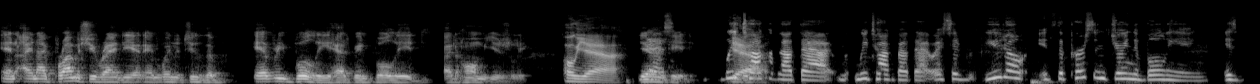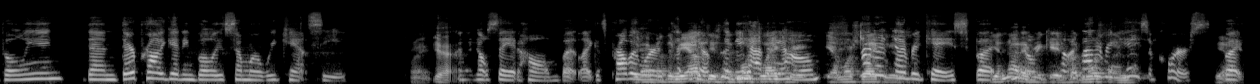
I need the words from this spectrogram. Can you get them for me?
And, and I promise you, Randy, and when to the every bully has been bullied at home usually. Oh yeah, guaranteed. Yes we yeah. talk about that we talk about that i said you don't if the person during the bullying is bullying then they're probably getting bullied somewhere we can't see right yeah and i don't say at home but like it's probably yeah, where it could, you know, could be happening likely, at home yeah most not likely in every case but yeah not every know, case but not every times, case of course yeah. but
